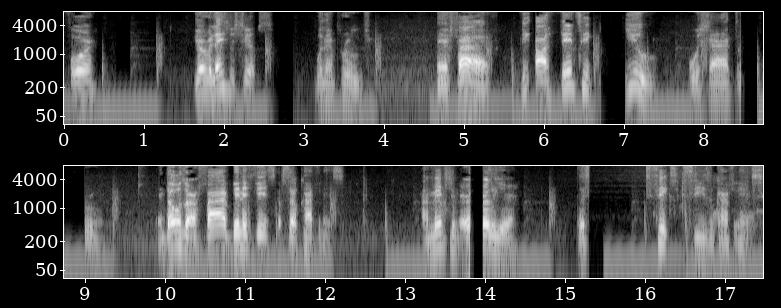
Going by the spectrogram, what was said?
Four, your relationships will improve. And five, the authentic you will shine through. And those are five benefits of self confidence. I mentioned earlier the six C's of confidence.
